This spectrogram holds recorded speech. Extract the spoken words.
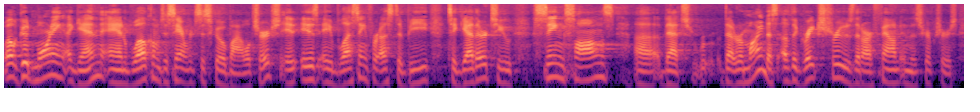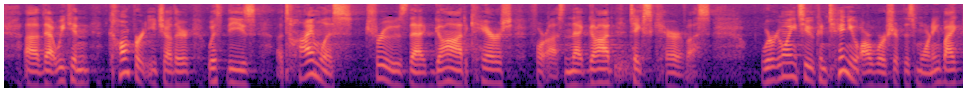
Well, good morning again, and welcome to San Francisco Bible Church. It is a blessing for us to be together to sing songs uh, that, that remind us of the great truths that are found in the scriptures, uh, that we can comfort each other with these uh, timeless truths that God cares for us and that God takes care of us. We're going to continue our worship this morning by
